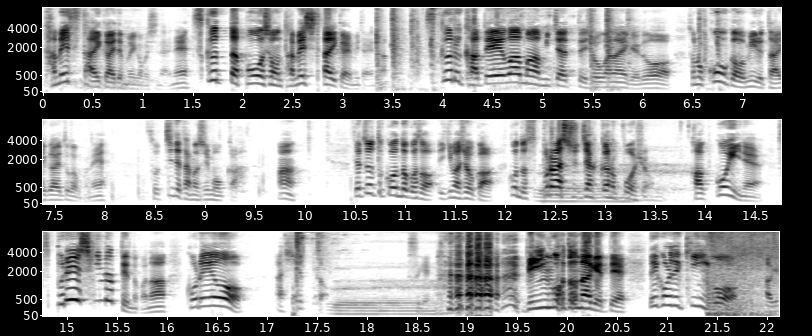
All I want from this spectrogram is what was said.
試す大会でもいいかもしれないね。作ったポーション試し大会みたいな。作る過程はまあ見ちゃってしょうがないけど、その効果を見る大会とかもね、そっちで楽しもうか。うん。じゃあちょっと今度こそ行きましょうか。今度スプラッシュ弱化のポーション。かっこいいね。スプレー式になってんのかなこれを、あ、シュッと。すげえ。ビンゴと投げて、で、これで金をあげ、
